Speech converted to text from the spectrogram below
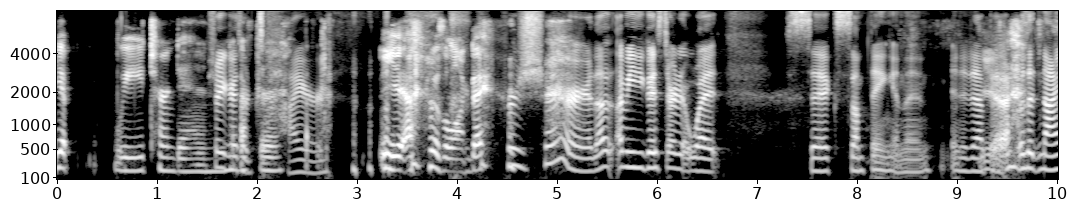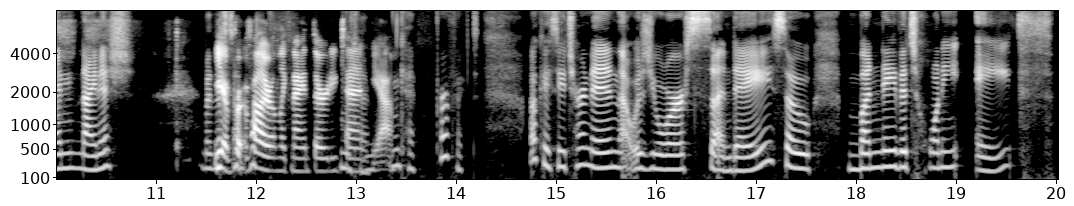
Yep, we turned in. I'm sure you guys after... are tired. yeah, it was a long day for sure. That I mean, you guys started at what six something, and then ended up yeah. at was it nine nine ish? Yeah, time? probably around like 9 30, 10. Okay. Yeah. Okay, perfect. Okay, so you turned in. That was your Sunday. So Monday the twenty eighth.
